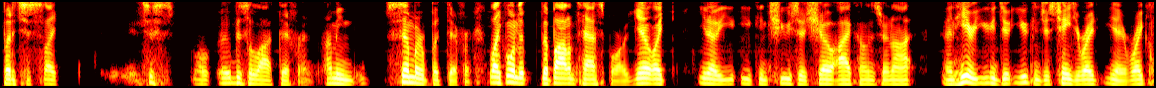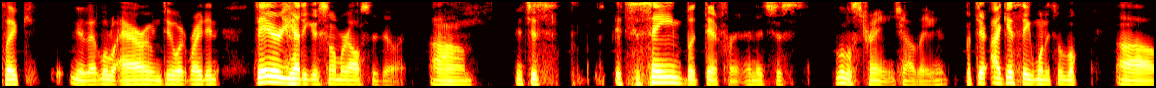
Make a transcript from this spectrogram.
but it's just like, it just, well, it was a lot different. I mean, similar but different. Like on the, the bottom taskbar, you know, like, you know, you, you can choose to show icons or not. And here you can do, you can just change it right, you know, right click, you know, that little arrow and do it right in. There you had to go somewhere else to do it. Um, it's just, it's the same but different. And it's just a little strange how they, but I guess they wanted to look, uh,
